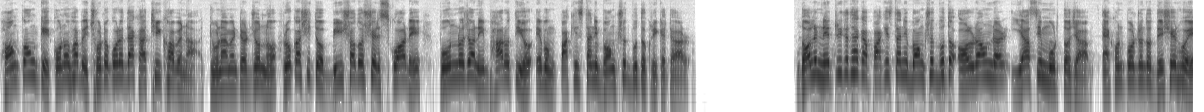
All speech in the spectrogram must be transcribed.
হংকংকে কোনোভাবে ছোট করে দেখা ঠিক হবে না। টুর্নামেন্টের জন্য প্রকাশিত বিশ সদস্যের স্কোয়াডে পনেরো জনই ভারতীয় এবং পাকিস্তানি বংশোদ্ভূত ক্রিকেটার। দলের নেতৃত্বে থাকা পাকিস্তানি বংশোদ্ভূত অলরাউন্ডার ইয়াসিম মুর্তজা এখন পর্যন্ত দেশের হয়ে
